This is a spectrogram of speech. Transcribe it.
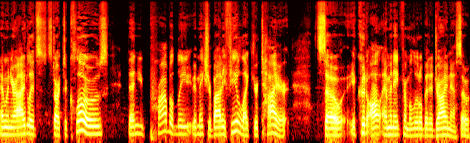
And when your eyelids start to close, then you probably, it makes your body feel like you're tired. So it could all emanate from a little bit of dryness. So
